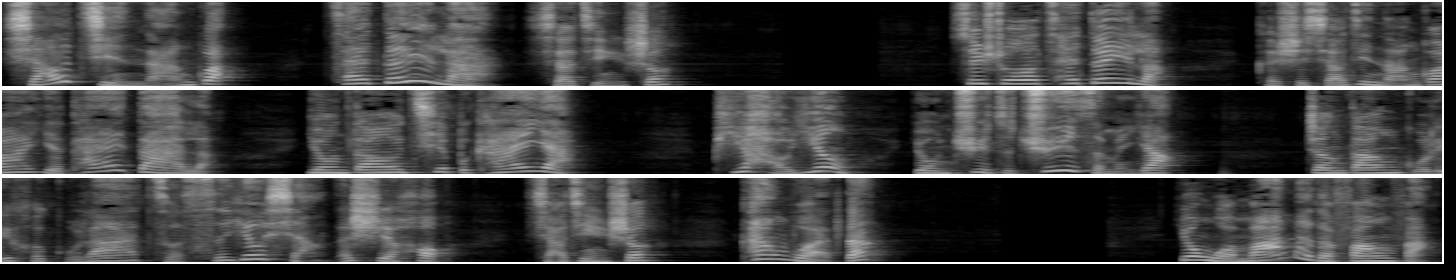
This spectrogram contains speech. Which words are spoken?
小锦南瓜。猜对了，小锦说。虽说猜对了，可是小锦南瓜也太大了，用刀切不开呀。皮好硬，用锯子锯怎么样？正当古丽和古拉左思右想的时候，小锦说：“看我的，用我妈妈的方法。”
